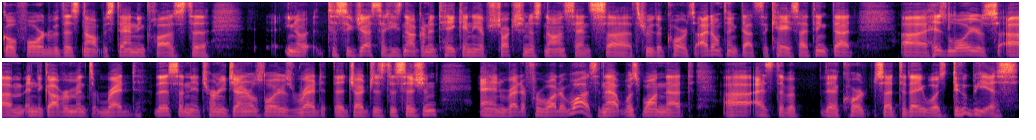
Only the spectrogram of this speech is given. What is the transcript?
go forward with this notwithstanding clause to you know, to suggest that he's not going to take any obstructionist nonsense uh, through the courts. I don't think that's the case. I think that uh, his lawyers um, in the government read this, and the attorney general's lawyers read the judge's decision and read it for what it was, and that was one that, uh, as the the court said today, was dubious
